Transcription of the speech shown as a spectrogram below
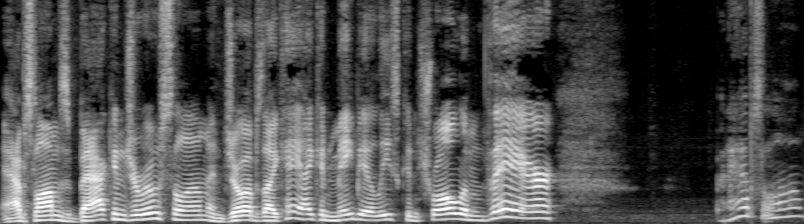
Absalom's back in Jerusalem, and Joab's like, hey, I can maybe at least control him there. But Absalom,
